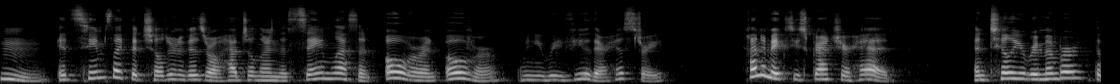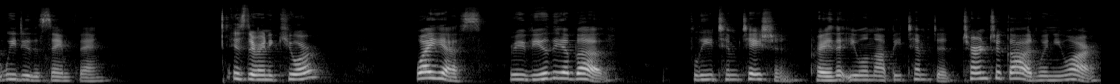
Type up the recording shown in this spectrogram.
Hmm, it seems like the children of Israel had to learn the same lesson over and over when you review their history. Kind of makes you scratch your head until you remember that we do the same thing. Is there any cure? Why, yes. Review the above. Flee temptation. Pray that you will not be tempted. Turn to God when you are.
